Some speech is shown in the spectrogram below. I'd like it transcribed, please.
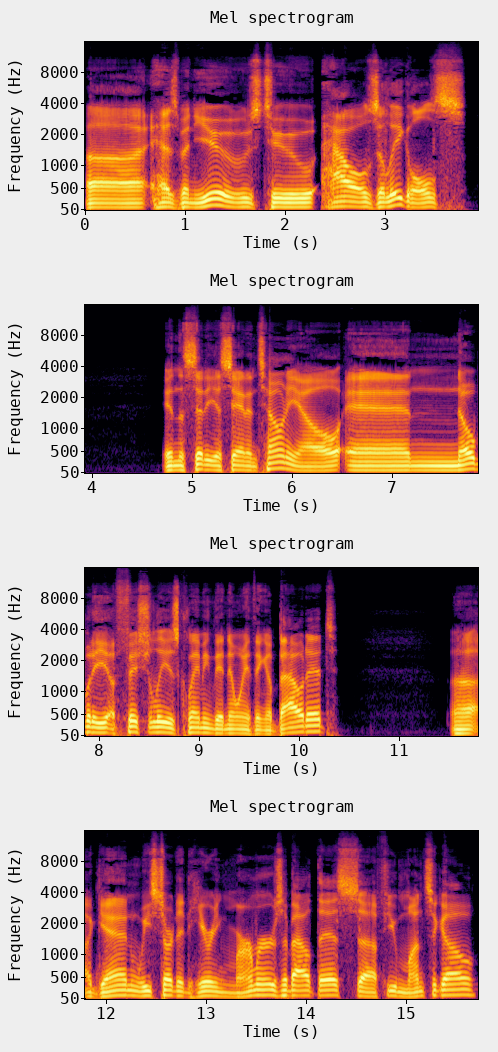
Uh, has been used to house illegals in the city of San Antonio, and nobody officially is claiming they know anything about it. Uh, again, we started hearing murmurs about this uh, a few months ago.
